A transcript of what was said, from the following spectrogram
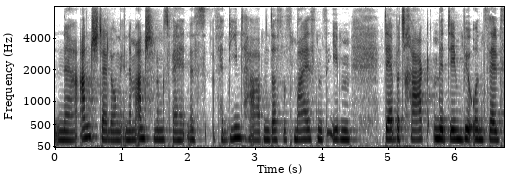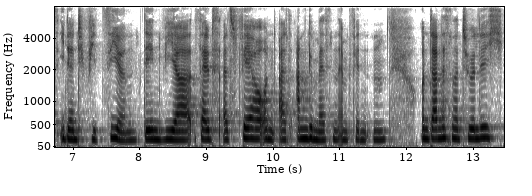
einer Anstellung, in einem Anstellungsverhältnis verdient haben, das ist meistens eben der Betrag, mit dem wir uns selbst identifizieren, den wir selbst als fair und als angemessen empfinden. Und dann ist natürlich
